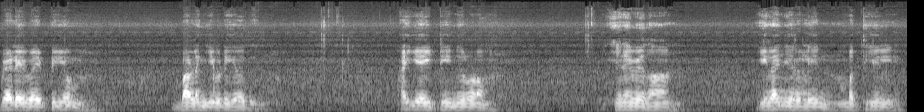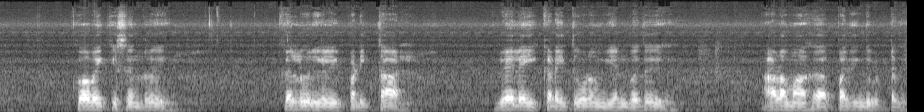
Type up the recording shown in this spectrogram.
வேலைவாய்ப்பையும் வழங்கிவிடுகிறது. ஐஐடி நிறுவனம். எனவேதான் இளைஞர்களின் மத்தியில் கோவைக்கு சென்று கல்லூரிகளில் படித்தால் வேலை கிடைத்துவிடும் என்பது ஆழமாக பதிந்துவிட்டது.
